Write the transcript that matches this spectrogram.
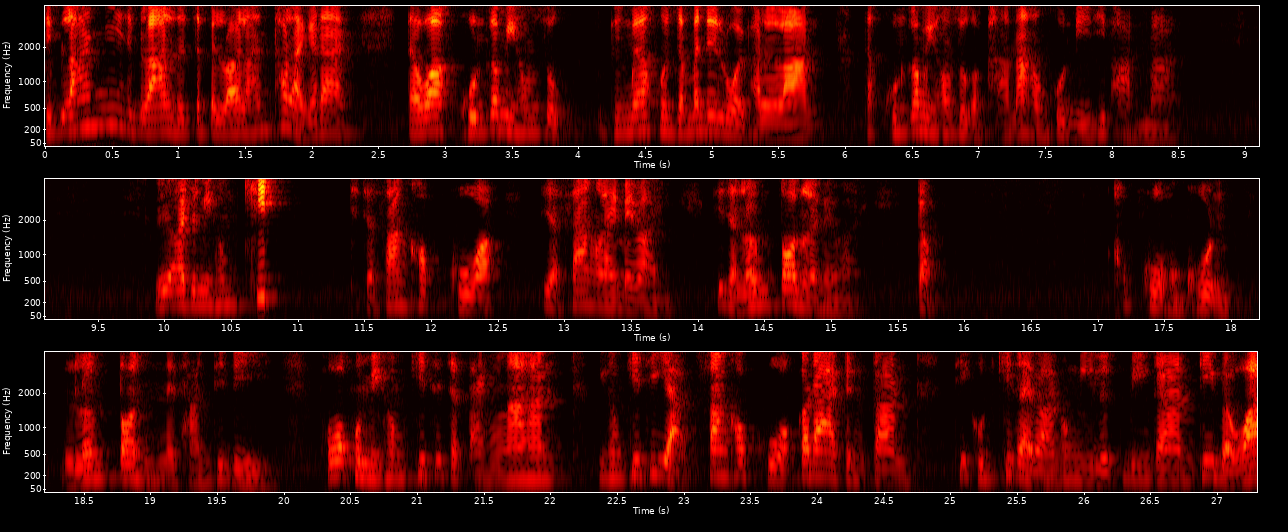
สิบล้านยี่สิบล้าน หรือจะเป็นร้อยล้านเท่าไหร่ก็ได้ แต่ว่าคุณก็มีความสุข ถึงแม้ว่าคุณจะไม่ได้รวยพันล้าน แต่คุณก็มีความสุขกับฐานะของคุณดีที่ผ่านมา หรืออาจจะมีความคิดที่จะสร้างครอบครัว ที่จะสร้างอะไรใหม่ ๆ ที่จะเริ่มต้นอะไรใหม่ ๆ กับครอบครัวของคุณ หรือเริ่มต้นในทางที่ดี เพราะว่าคุณมีความคิดที่จะแต่งงาน มีความคิดที่อยากสร้างครอบครัวก็ได้เป็นการที่คุณคิดอะไรประมาณพวกนี้ หรือมีการที่แบบว่า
